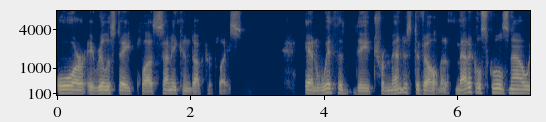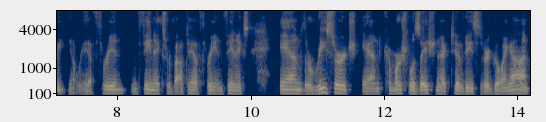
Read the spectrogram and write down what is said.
or a real estate plus semiconductor place and with the, the, tremendous development of medical schools now, we, you know, we have three in, in, Phoenix, we're about to have three in Phoenix, and the research and commercialization activities that are going on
